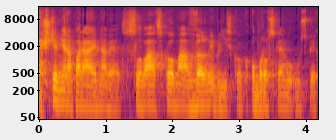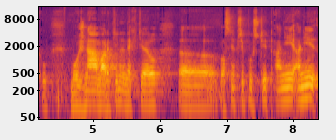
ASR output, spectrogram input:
Ještě mě napadá jedna věc. Slovácko má velmi blízko k obrovskému úspěchu. Možná Martin nechtěl uh, vlastně připustit ani, ani uh,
